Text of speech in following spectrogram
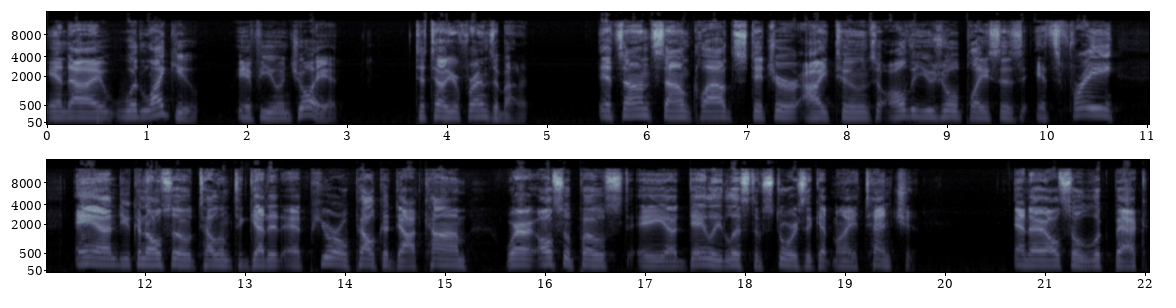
And I would like you, if you enjoy it, to tell your friends about it. It's on SoundCloud, Stitcher, iTunes, all the usual places. It's free. And you can also tell them to get it at pureopelka.com, where I also post a, a daily list of stories that get my attention. And I also look back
